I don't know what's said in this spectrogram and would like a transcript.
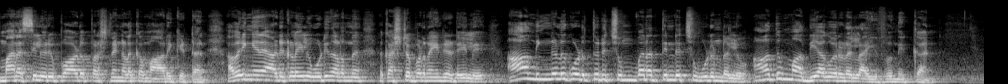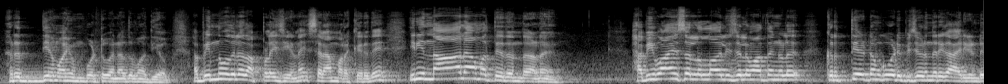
മനസ്സിൽ ഒരുപാട് പ്രശ്നങ്ങളൊക്കെ മാറിക്കിട്ടാൻ. അവരിങ്ങനെ അടുക്കളയിൽ ഓടി നടന്ന് കഷ്ടപ്പെടുന്നതിന്റെ ഇടയിൽ ആ നിങ്ങൾ കൊടുത്തൊരു ചുംബനത്തിന്റെ ചൂടുണ്ടല്ലോ അത് മതിയാകവരുടെ ലൈഫ് നിൽക്കാൻ. ഹൃദ്യമായി മുമ്പോട്ട് പോകാൻ അത് മതിയാവും. അപ്പോൾ ഇന്ന് മുതൽ അത് അപ്ലൈ ചെയ്യണേ സലാം മറക്കരുത്. ഇനി നാലാമത്തേത് എന്താണ്? ഹബീബായ സല്ലാ അലൈഹി സ്വലമാ തങ്ങൾ കൃത്യമായിട്ട് നമുക്ക് പഠിപ്പിച്ചു വരുന്നൊരു കാര്യമുണ്ട്.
